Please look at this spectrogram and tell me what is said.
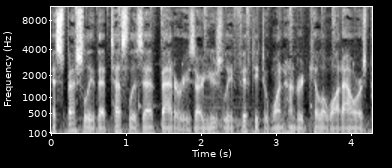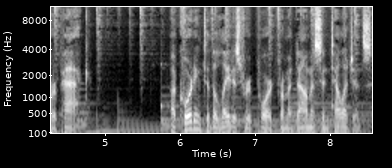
especially that Tesla's EV batteries are usually 50 to 100 kilowatt hours per pack. According to the latest report from Adamas Intelligence,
